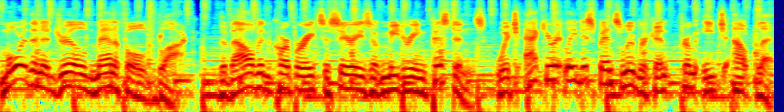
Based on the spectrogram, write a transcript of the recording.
more than a drilled manifold block. The valve incorporates a series of metering pistons, which accurately dispense lubricant from each outlet.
